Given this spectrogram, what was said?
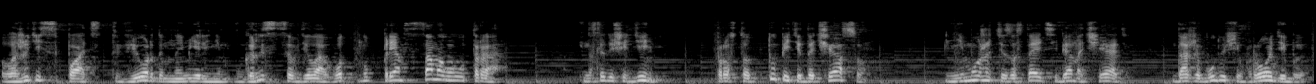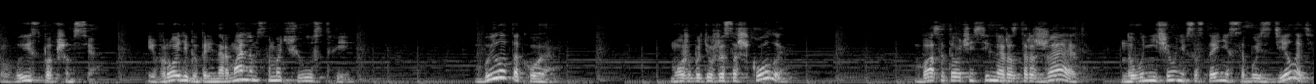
ложитесь спать с твердым намерением вгрызться в дела вот ну прям с самого утра, и на следующий день просто тупите до часу, не можете заставить себя начать, даже будучи вроде бы выспавшимся и вроде бы при нормальном самочувствии. Было такое? Может быть уже со школы? Вас это очень сильно раздражает, но вы ничего не в состоянии с собой сделать,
